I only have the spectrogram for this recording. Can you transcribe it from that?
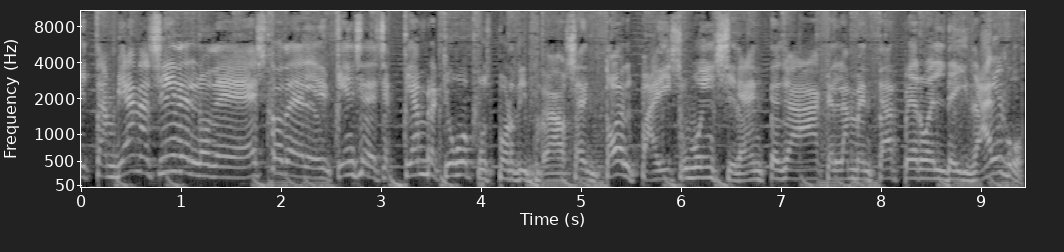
Y también así de lo de esto del 15 de septiembre que hubo, pues por, o sea, en todo el país hubo incidentes ya que lamentar, pero el de Hidalgo,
